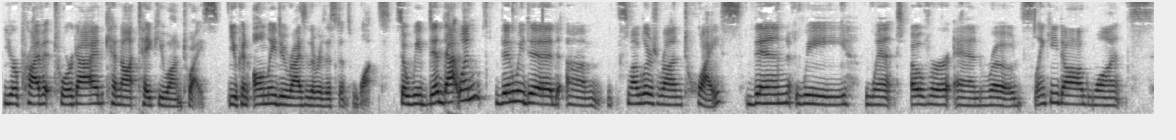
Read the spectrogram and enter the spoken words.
your private tour guide cannot take you on twice. You can only do Rise of the Resistance once. So we did that one. Then we did um, Smuggler's Run twice. Then we went over and rode Slinky Dog once.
